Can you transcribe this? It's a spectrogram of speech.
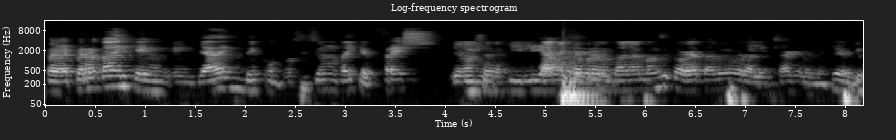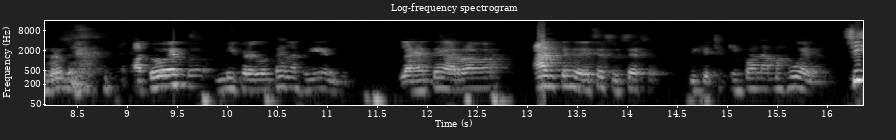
Pero el perro está en que en, en- ya en descomposición, está ahí que fresh. Yo no sé. Y Hay que preguntarle al man si todavía está vivo de la linchada que le metieron. Yo creo que- A todo esto, mi pregunta es la siguiente. La gente agarraba, antes de ese suceso, dije, che, qué pana más buena. Sí,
